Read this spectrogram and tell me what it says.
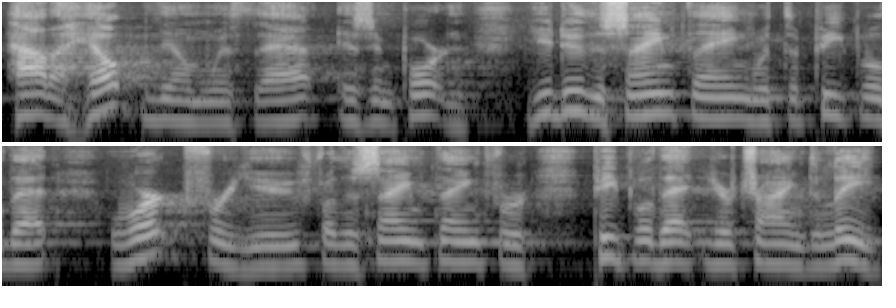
how to help them with that is important. You do the same thing with the people that work for you, for the same thing for people that you're trying to lead.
